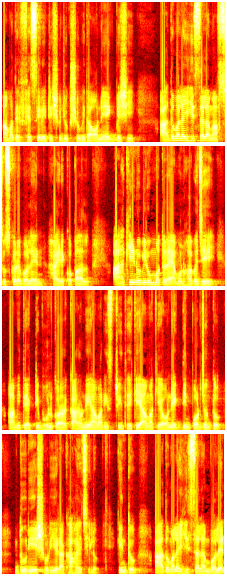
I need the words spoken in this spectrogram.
আমাদের ফেসিলিটি সুযোগ, সুবিধা অনেক বেশি। আদম আলাইহিসাল্লাম আফসুস করে বলেন, হায়রে কপাল, আখির নবীর উম্মতরা এমন হবে যে, আমি তো একটি ভুল করার কারণে আমার স্ত্রী থেকে আমাকে অনেক দিন পর্যন্ত দূরিয়ে সরিয়ে রাখা হয়েছিল। কিন্তু আদম আলাইহিসাল্লাম বলেন,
